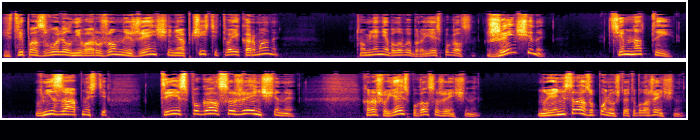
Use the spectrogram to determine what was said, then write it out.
И ты позволил невооруженной женщине обчистить твои карманы? У меня не было выбора, я испугался. Женщины? Темноты, внезапности. Ты испугался женщины. Хорошо, я испугался женщины. Но я не сразу понял, что это была женщина.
